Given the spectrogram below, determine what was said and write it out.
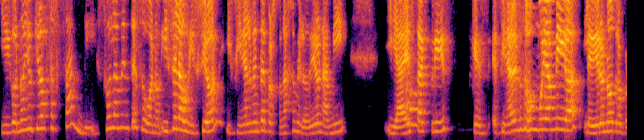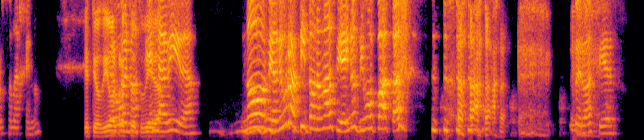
Y digo, no, yo quiero hacer Sandy, solamente eso. Bueno, hice la audición y finalmente el personaje me lo dieron a mí y a esta actriz, que eh, finalmente somos muy amigas, le dieron otro personaje, ¿no? Que te odió el resto bueno, de tu así es la vida. No, me odió un ratito nomás y ahí nos dimos patas. Pero así es.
